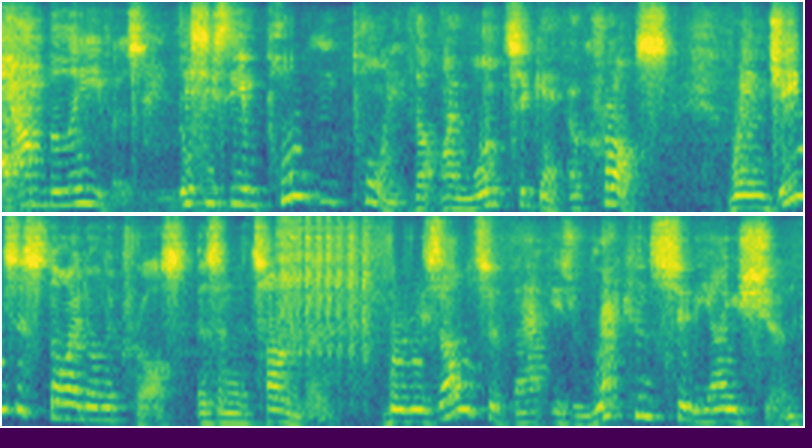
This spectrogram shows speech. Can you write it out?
unbelievers. This is the important point that I want to get across. When Jesus died on the cross as an atonement, the result of that is reconciliation,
